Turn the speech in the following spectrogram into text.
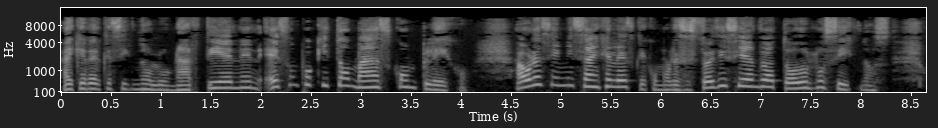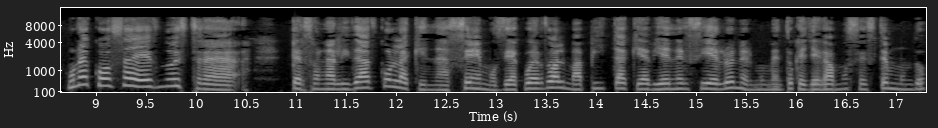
hay que ver qué signo lunar tienen, es un poquito más complejo. Ahora sí, mis ángeles, que como les estoy diciendo a todos los signos, una cosa es nuestra personalidad con la que nacemos, de acuerdo al mapita que había en el cielo en el momento que llegamos a este mundo,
